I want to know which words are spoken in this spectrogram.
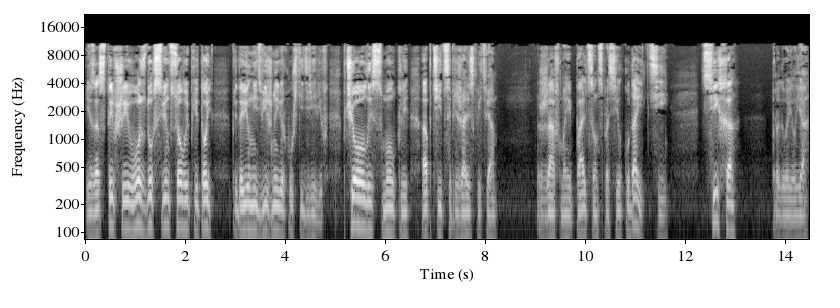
и застывший воздух свинцовой плитой — придавил недвижные верхушки деревьев. Пчелы смолкли, а птицы прижались к ветвям. Сжав мои пальцы, он спросил, куда идти. «Тихо!» — проговорил я.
